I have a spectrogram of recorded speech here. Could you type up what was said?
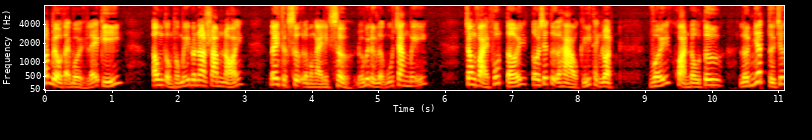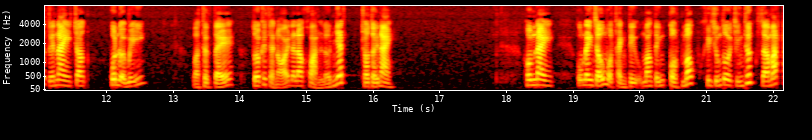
Phát biểu tại buổi lễ ký, ông Tổng thống Mỹ Donald Trump nói đây thực sự là một ngày lịch sử đối với lực lượng vũ trang Mỹ. Trong vài phút tới, tôi sẽ tự hào ký thành luật với khoản đầu tư lớn nhất từ trước tới nay cho quân đội Mỹ. Và thực tế, tôi có thể nói đã là khoản lớn nhất cho tới nay. Hôm nay cũng đánh dấu một thành tựu mang tính cột mốc khi chúng tôi chính thức ra mắt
